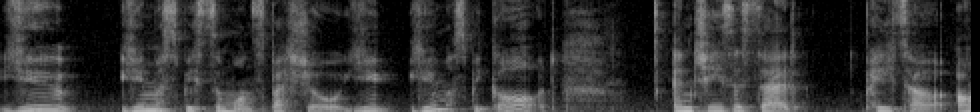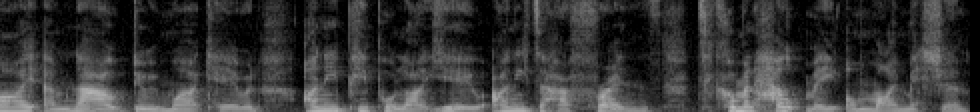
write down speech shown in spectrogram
you you must be someone special. You you must be god. And jesus said peter i am now doing work here and i need people like you. I need to have friends to come and help me on my mission.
